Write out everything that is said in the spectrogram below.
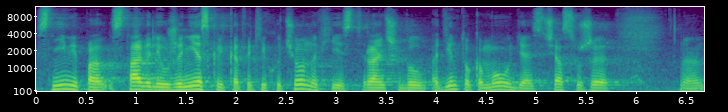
с ними поставили уже несколько таких ученых есть. Раньше был один только Моуди, а сейчас уже, э,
